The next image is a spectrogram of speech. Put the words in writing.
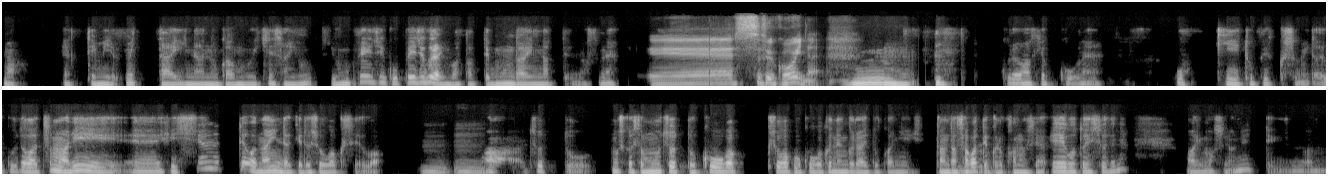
まあ、やってみるみたいなのが、もう1、2、3、4、4ページ、5ページぐらいにわたって問題になっていますね。へえ、すごいね。うん。これは結構ね、大きいトピックスみたいで、これだからつまり、えー必修ではないんだけど、小学生は。うんうん。まあ、ちょっと、もしかしたらもうちょっと高学、小学校高学年ぐらいとかにだんだん下がってくる可能性、英語と一緒でね、ありますよねっていう。あの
